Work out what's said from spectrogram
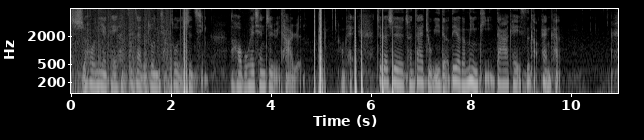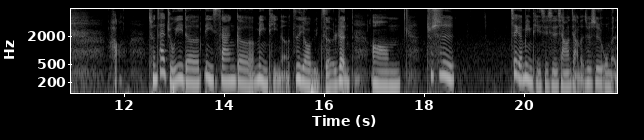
时候，你也可以很自在的做你想做的事情，然后不会牵制于他人。OK，这个是存在主义的第二个命题，大家可以思考看看。存在主义的第三个命题呢，自由与责任。嗯，就是这个命题，其实想要讲的就是我们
